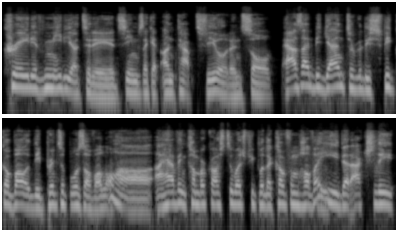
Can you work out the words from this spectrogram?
creative media today. It seems like an untapped field. And so as I began to really speak about the principles of aloha, I haven't come across too much people that come from Hawaii that actually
